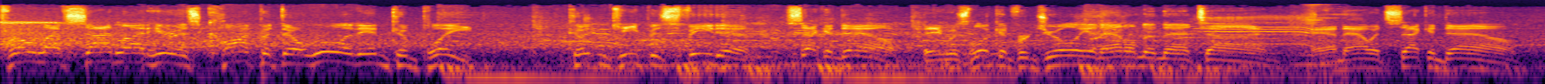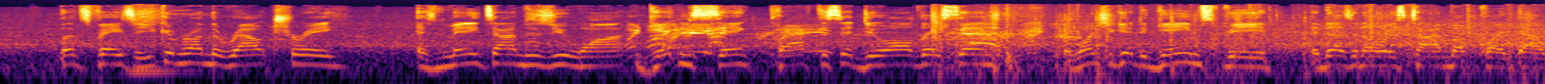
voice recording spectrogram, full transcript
throw left sideline here is caught, but they'll rule it incomplete. Couldn't keep his feet in. Second down. He was looking for Julian Edelman that time. And now it's second down. Let's face it, you can run the route tree as many times as you want, get in sync, practice it, do all those things. But once you get to game speed, it doesn't always time up quite that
